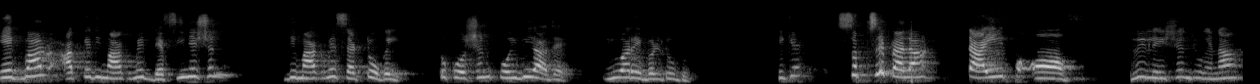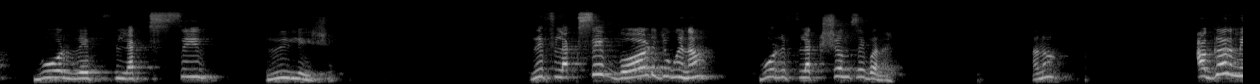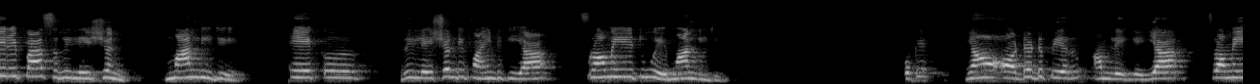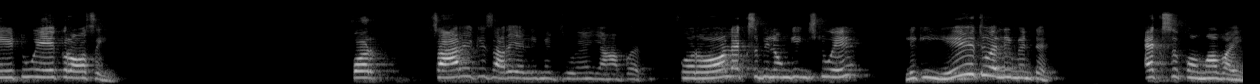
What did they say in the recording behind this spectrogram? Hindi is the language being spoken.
एक बार आपके दिमाग में डेफिनेशन दिमाग में सेट हो गई तो क्वेश्चन कोई भी आ जाए you are able to do ठीक है? सबसे पहला टाइप ऑफ़ रिलेशन जो है ना, वो रिफ्लेक्सिव रिलेशन रिफ्लेक्सिव वर्ड जो है ना, वो रिफ्लेक्शन से बना है। है ना? अगर मेरे पास रिलेशन मान लीजिए, एक रिलेशन डिफाइंड किया फ्रॉम ए टू ए मान लीजिए। ओके यहाँ ऑर्डर्ड पेयर हम लेंगे, या from A to A cross A for सारे के सारे एलिमेंट जो हैं यहाँ पर। For all x belongings to A लेकिन ये जो एलिमेंट है एक्स कॉमा वाई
